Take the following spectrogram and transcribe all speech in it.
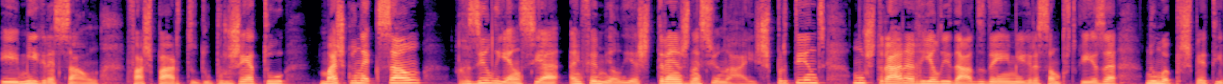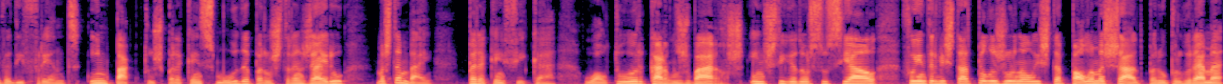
Emigração. Faz parte do projeto Mais conexão, resiliência em famílias transnacionais. Pretende mostrar a realidade da imigração portuguesa numa perspectiva diferente. Impactos para quem se muda para o estrangeiro, mas também para quem fica. O autor, Carlos Barros, investigador social, foi entrevistado pela jornalista Paula Machado para o programa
